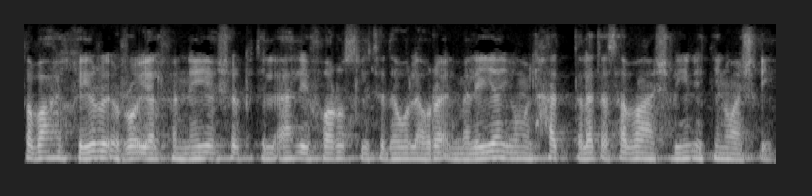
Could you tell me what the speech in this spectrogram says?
صباح الخير. الرؤية الفنية شركة الأهلي فارس لتداول الأوراق المالية يوم الأحد 3 7 2022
